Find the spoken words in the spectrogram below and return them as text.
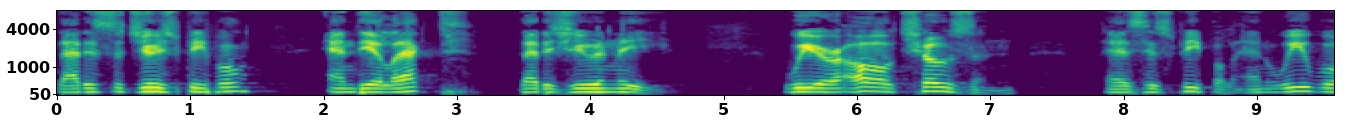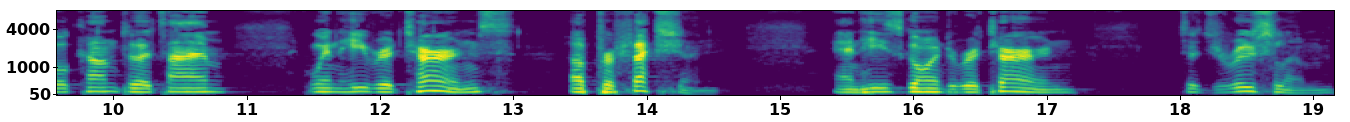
that is the Jewish people, and the elect, that is you and me. We are all chosen as his people, and we will come to a time when he returns of perfection, and he's going to return to Jerusalem,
